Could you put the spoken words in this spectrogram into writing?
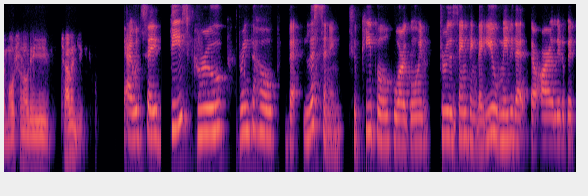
emotionally challenging. I would say these group bring the hope that listening to people who are going through the same thing that you, maybe that there are a little bit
